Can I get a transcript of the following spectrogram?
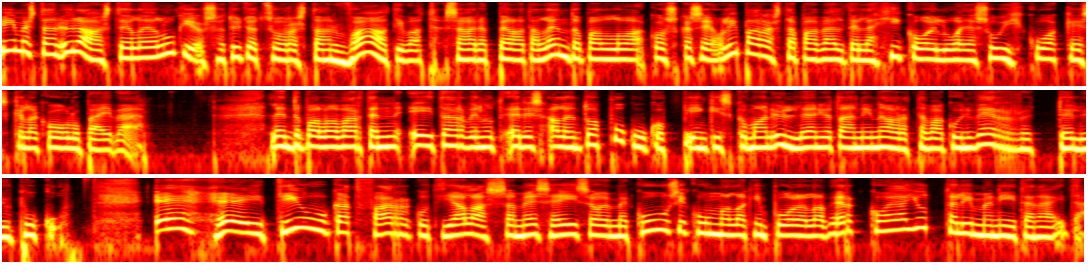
Viimeistään yläasteella ja lukiossa tytöt suorastaan vaativat saada pelata lentopalloa, koska se oli paras tapa vältellä hikoilua ja suihkua keskellä koulupäivää. Lentopalloa varten ei tarvinnut edes alentua pukukoppiin kiskomaan ylleen jotain niin naurattavaa kuin verryttelypuku. Eh hei, tiukat farkut jalassa me seisoimme kuusi kummallakin puolella verkkoa ja juttelimme niitä näitä.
